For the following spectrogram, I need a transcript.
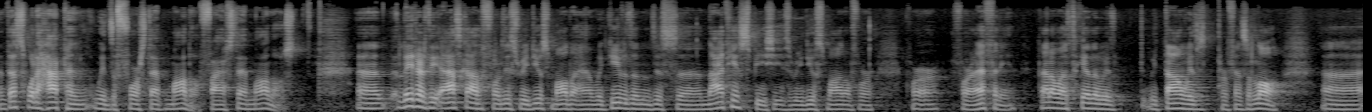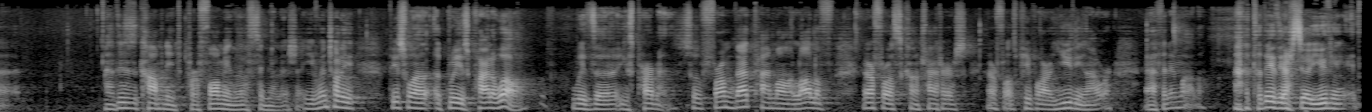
And that's what happened with the four-step model, five-step models. Uh, later they asked us for this reduced model and we give them this uh, 19 species reduced model for, for, for ethylene. That was together with, we done with Professor Law. Uh, and this is a company performing the simulation. Eventually, this one agrees quite well with the experiment. So from that time on, a lot of Air Force contractors, Air Force people are using our ethylene model. Today they are still using it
